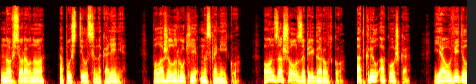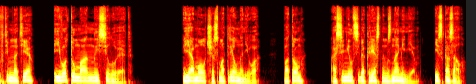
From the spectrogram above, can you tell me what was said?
но все равно опустился на колени, положил руки на скамейку. Он зашел за перегородку, открыл окошко. Я увидел в темноте его туманный силуэт. Я молча смотрел на него, потом осенил себя крестным знамением и сказал,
